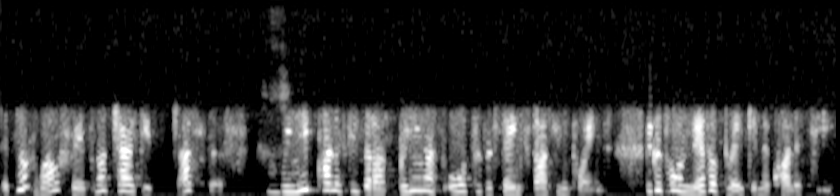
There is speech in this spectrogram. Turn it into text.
it's not welfare, it's not charity, it's justice. Mm-hmm. We need policies that are bringing us all to the same starting point because we'll never break inequality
